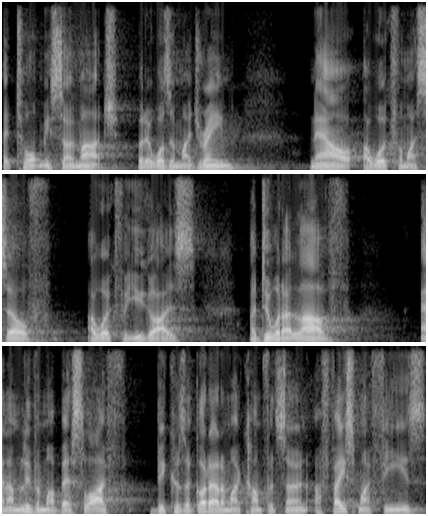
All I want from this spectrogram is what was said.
It taught me so much, but it wasn't my dream. Now I work for myself. I work for you guys. I do what I love, and I'm living my best life because I got out of my comfort zone. I faced my fears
